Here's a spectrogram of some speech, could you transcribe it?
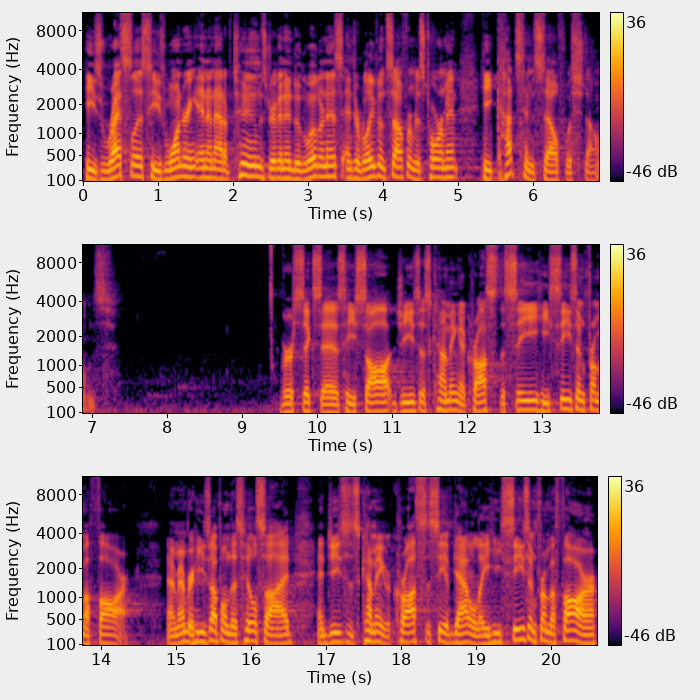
he's restless, he's wandering in and out of tombs, driven into the wilderness, and to relieve himself from his torment, he cuts himself with stones. Verse 6 says, He saw Jesus coming across the sea, he sees him from afar. Now remember, he's up on this hillside, and Jesus is coming across the Sea of Galilee. He sees him from afar,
